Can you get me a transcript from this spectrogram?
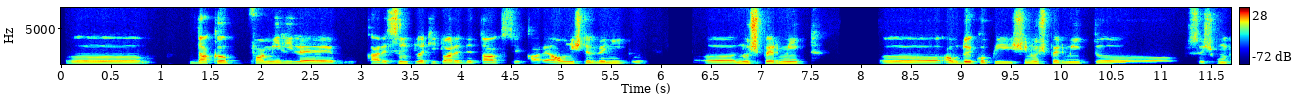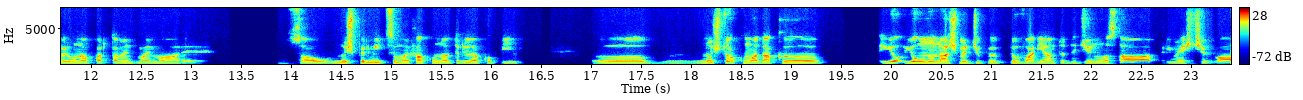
uh, dacă familiile care sunt plătitoare de taxe, care au niște venituri, uh, nu-și permit, uh, au doi copii și nu-și permit să-și cumpere un apartament mai mare sau nu-și permit să mai facă un al treilea copil. Nu știu acum dacă eu, eu nu aș merge pe, pe o variantă de genul ăsta, primești ceva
